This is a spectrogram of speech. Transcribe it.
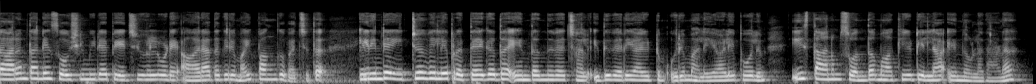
താരം തന്റെ സോഷ്യൽ മീഡിയ പേജുകളിലൂടെ ആരാധകരുമായി പങ്കുവച്ചത്. ഇതിന്റെ ഏറ്റവും വലിയ പ്രത്യേകത എന്തെന്ന് വെച്ചാൽ ഇതുവരെയായിട്ടും ഒരു മലയാളി പോലും ഈ സ്ഥാനം സ്വന്തമാക്കിയിട്ടില്ല എന്നുള്ളതാണ്.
